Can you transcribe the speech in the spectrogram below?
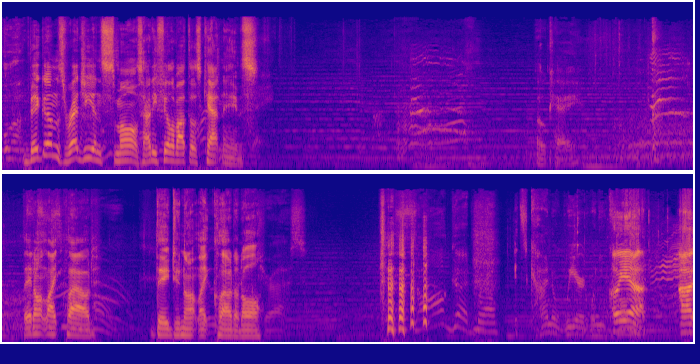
Bigums, Reggie, and Smalls. How do you feel about those cat names? Okay. They don't like Cloud. They do not like Cloud at all. Your ass. all good, bro. It's kind of weird when you. Oh yeah, me- uh,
